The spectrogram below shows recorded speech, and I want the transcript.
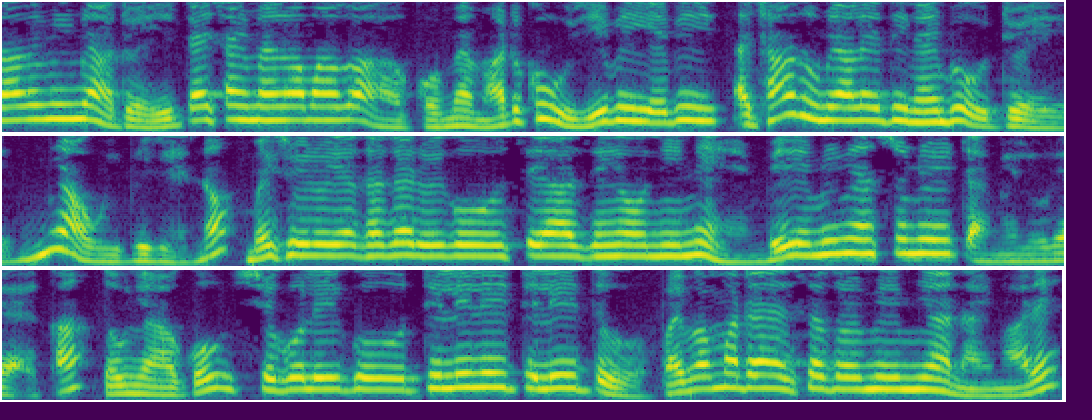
သားသမီးများတို့တိုက်ဆိုင်မှန်ကမှာကကွန်မန့်မှာတခုရေးပေးခဲ့ပြီးအခြားသူများလည်းသိနိုင်ဖို့အတွက်မျှဝေပေးခဲ့နော်မိတ်ဆွေတို့ရဲ့ခက်ခဲတွေကိုဆရာစင်ရောအနေနဲ့ဗီဒီမီမြန်ဆွေးနွေးတိုင်ပင်လို့တဲ့အခါ၃ညကိုရှစ်ကိုလေးကိုတလေးလေးတလေးတို့ဘိုင်ဘာမတ်တဲ့ဆက်သွယ်မေးမြနိုင်ပါတယ်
